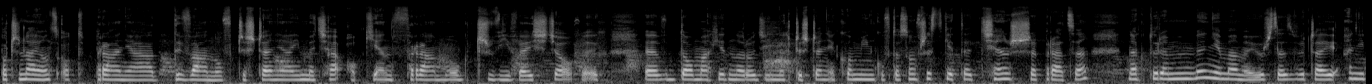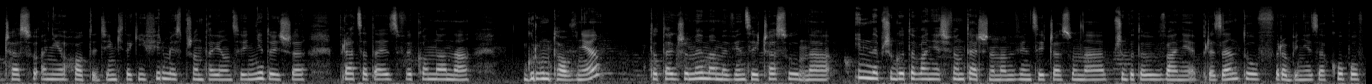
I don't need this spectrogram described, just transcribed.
poczynając od prania dywanów, czyszczenia i mycia okien, framug, drzwi wejściowych, e, w domach jednorodzinnych czyszczenie kominków. To są wszystkie te cięższe prace, na które my nie mamy już zazwyczaj ani czasu, ani ochoty. Dzięki takiej firmie sprzątającej nie dość, że praca ta jest wykonana gruntownie, to także my mamy więcej czasu na inne przygotowania świąteczne, mamy więcej czasu na przygotowywanie prezentów, robienie zakupów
